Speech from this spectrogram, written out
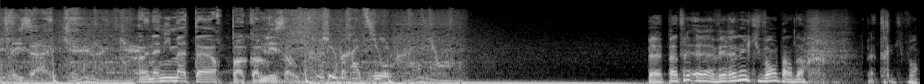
Trisac. Un animateur pas comme les autres. Cube Radio. Euh, Patrick, euh, Véronique Yvon, pardon. Patrick Yvon.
